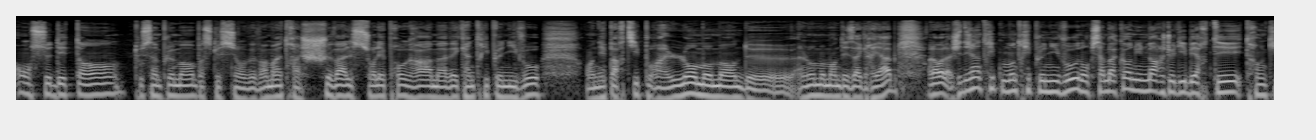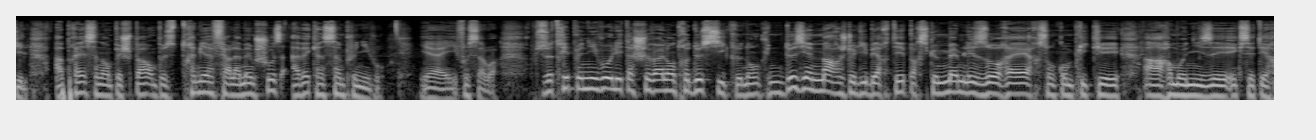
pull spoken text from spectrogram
on se détend tout simplement parce que si on veut vraiment être à cheval sur les programmes avec un triple niveau, on est parti pour un long moment, de, un long moment désagréable. Alors voilà, j'ai déjà mon triple niveau, donc ça m'accorde une marge de liberté tranquille. Après, ça n'empêche pas, on peut très bien faire la même chose avec un simple niveau. Il faut savoir. Ce triple niveau, il est à cheval entre deux cycles, donc une deuxième marge de liberté parce que même les horaires sont compliqués à harmoniser etc.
